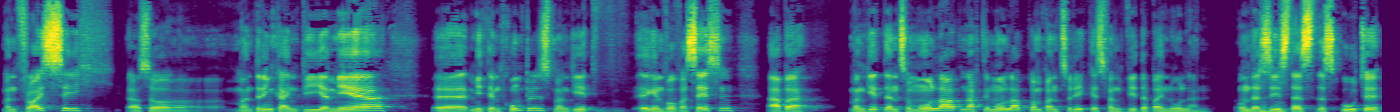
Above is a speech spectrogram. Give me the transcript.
man freut sich, also man trinkt ein Bier mehr äh, mit dem Kumpels, man geht irgendwo was essen, aber man geht dann zum Urlaub, nach dem Urlaub kommt man zurück, es fängt wieder bei Null an. Und das mhm. ist das, das Gute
